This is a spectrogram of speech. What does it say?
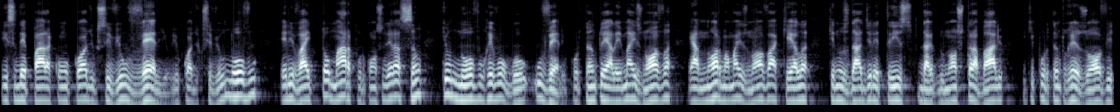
e se depara com o Código Civil velho e o Código Civil novo, ele vai tomar por consideração que o novo revogou o velho. Portanto, é a lei mais nova, é a norma mais nova, aquela que nos dá a diretriz da, do nosso trabalho e que, portanto, resolve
